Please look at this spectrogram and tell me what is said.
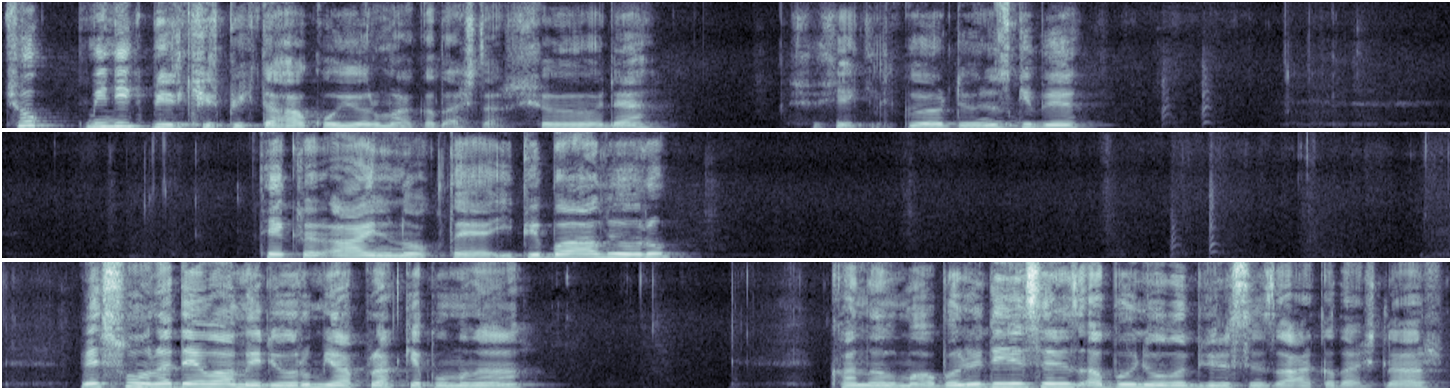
çok minik bir kirpik daha koyuyorum arkadaşlar. Şöyle şu şekil gördüğünüz gibi. Tekrar aynı noktaya ipi bağlıyorum. Ve sonra devam ediyorum yaprak yapımına. Kanalıma abone değilseniz abone olabilirsiniz arkadaşlar.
